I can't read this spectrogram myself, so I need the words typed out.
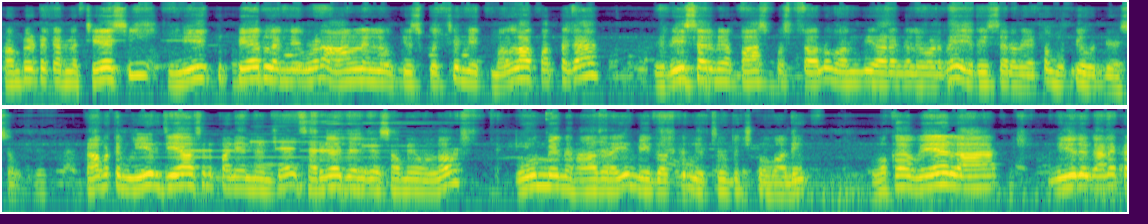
కంప్యూటరీకరణ చేసి మీకు పేర్లన్నీ కూడా ఆన్లైన్లో తీసుకొచ్చి మీకు మళ్ళా కొత్తగా రీసర్వే పాస్ పుస్తకాలు వంది అడంగలు ఇవ్వడమే ఈ రీసర్వే యొక్క ముఖ్య ఉద్దేశం. కాబట్టి మీరు చేయాల్సిన పని ఏంటంటే సర్వే జరిగే సమయంలో భూమి మీద హాజరయ్యి మీ గట్టు మీరు చూపించుకోవాలి. ఒకవేళ మీరు గనక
